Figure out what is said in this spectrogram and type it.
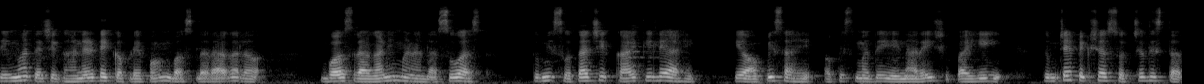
तेव्हा त्याचे घाणेरडे कपडे पाहून बॉसला राग आला. बॉस रागाने म्हणाला सुहास तुम्ही स्वतःचे काय केले आहे? हे ऑफिस आहे. ऑफिसमध्ये येणारे शिपाईही तुमच्यापेक्षा स्वच्छ दिसतात.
